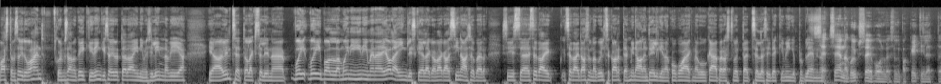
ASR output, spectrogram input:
vastav sõiduvahend, kus me saame kõiki ringi sõidutada, inimesi linna viia ja üldse, et oleks selline või võib-olla mõni inimene ei ole inglise keelega väga sina sõber, siis äh, seda ei, seda ei tasu nagu üldse karta, et mina olen tõlgina kogu aeg nagu käepärast võtta, et selles ei teki mingit probleemi. see, see on nagu üks see pool sellel paketil, et,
